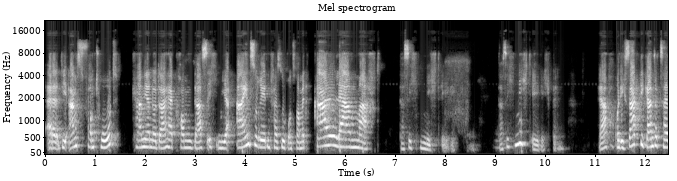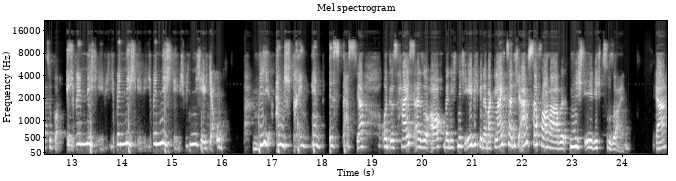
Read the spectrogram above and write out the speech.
Äh, die Angst vom Tod kann ja nur daher kommen, dass ich mir einzureden versuche, und zwar mit aller Macht, dass ich nicht ewig bin. Dass ich nicht ewig bin. Ja, und ich sage die ganze Zeit zu Gott, ich bin nicht ewig, ich bin nicht ewig, ich bin nicht ewig, ich bin nicht ewig. Ja, und wie anstrengend ist das, ja? Und das heißt also auch, wenn ich nicht ewig bin, aber gleichzeitig Angst davor habe, nicht ewig zu sein, ja,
